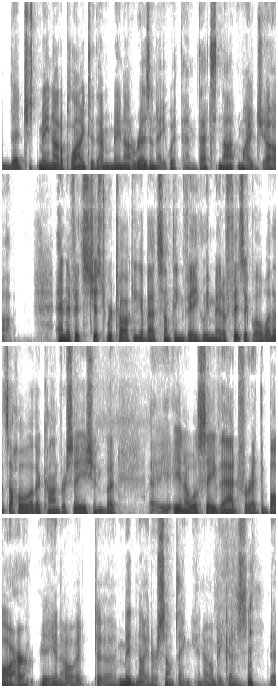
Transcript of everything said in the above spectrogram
that just may not apply to them, may not resonate with them. That's not my job. And if it's just we're talking about something vaguely metaphysical, well, that's a whole other conversation. But you know, we'll save that for at the bar, you know, at uh, midnight or something, you know, because uh,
